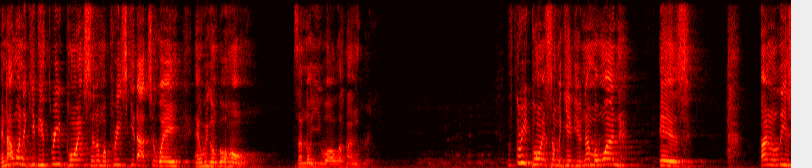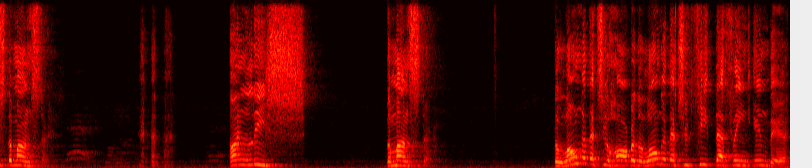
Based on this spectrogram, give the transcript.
And I want to give you three points, and I'm gonna preach, get out your way, and we're gonna go home. Because I know you all are hungry. Three points I'm gonna give you. Number one is unleash the monster. unleash the monster. The longer that you harbor, the longer that you keep that thing in there,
